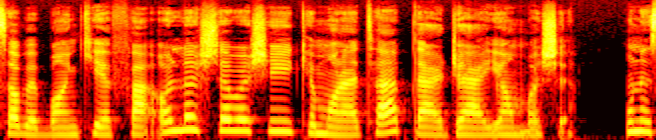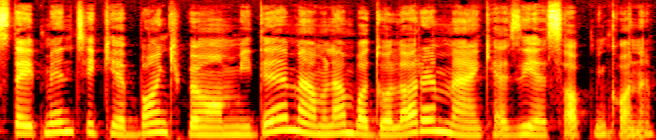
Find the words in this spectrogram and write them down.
حساب بانکی فعال داشته باشی که مرتب در جریان باشه. اون استیتمنتی که بانک به ما میده معمولا با دلار مرکزی حساب می‌کنه.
